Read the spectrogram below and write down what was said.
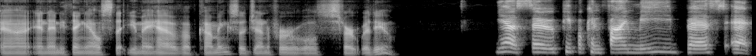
uh, and anything else that you may have upcoming. So, Jennifer, we'll start with you. Yeah, so people can find me best at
